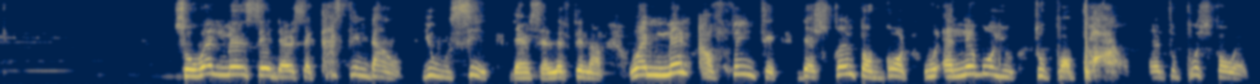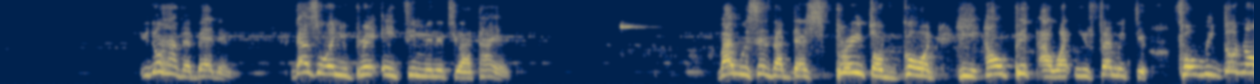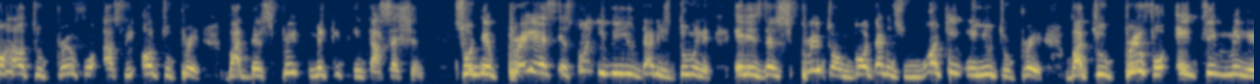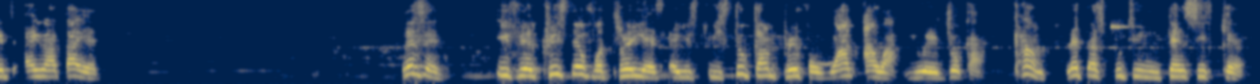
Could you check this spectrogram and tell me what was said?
So when men say there is a casting down, you will see there's a lifting up. When men are fainting, the strength of God will enable you to propel and to push forward. You don't have a burden. That's when you pray 18 minutes, you are tired. Bible says that the Spirit of God, He helpeth our infirmity. For we don't know how to pray for as we ought to pray, but the Spirit make it intercession. So the prayers, it's not even you that is doing it. It is the Spirit of God that is working in you to pray. But you pray for 18 minutes and you are tired. Listen, if you're a Christian for three years and you, you still can't pray for one hour, you're a joker. Come, let us put you in intensive care.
